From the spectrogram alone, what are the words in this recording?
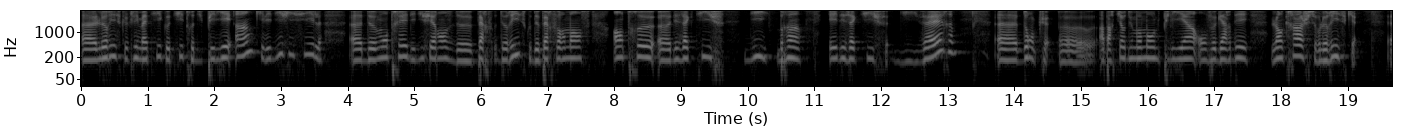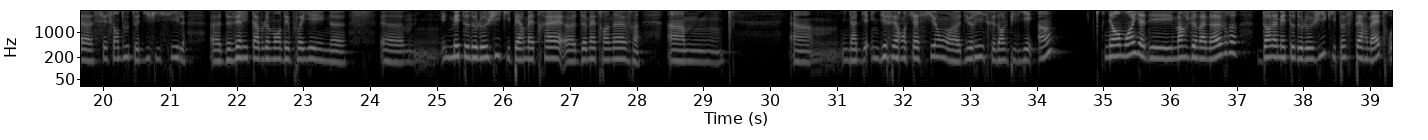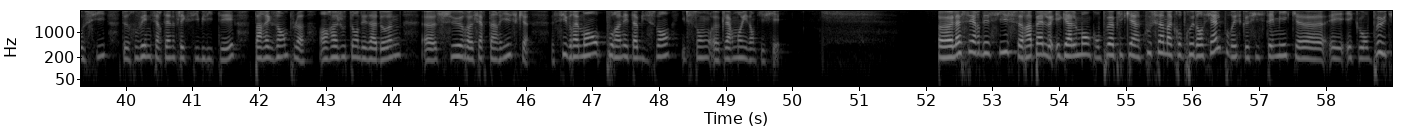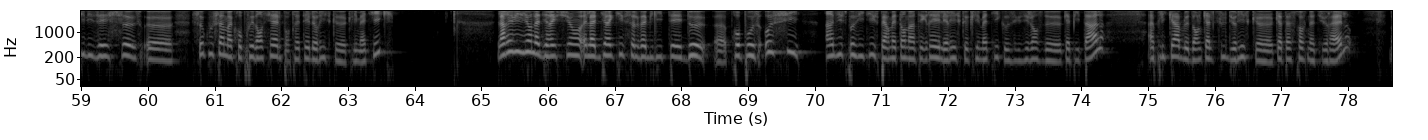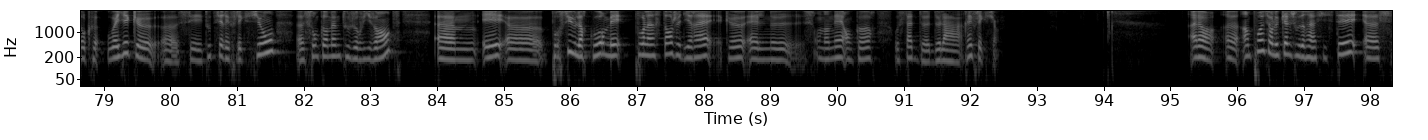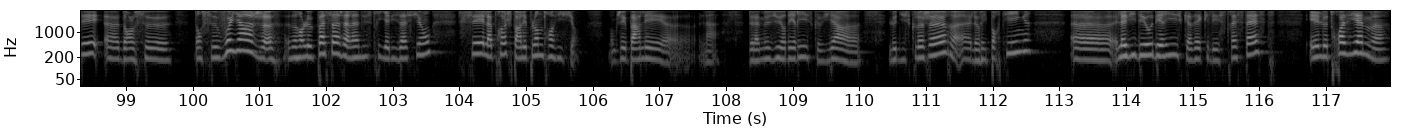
le risque climatique au titre du pilier 1, qu'il est difficile de montrer des différences de, risque ou de performance entre des actifs dits bruns et des actifs divers. Euh, donc, euh, à partir du moment où le pilier 1, on veut garder l'ancrage sur le risque, euh, c'est sans doute difficile de véritablement déployer une, une méthodologie qui permettrait de mettre en œuvre une, une, différenciation du risque dans le pilier 1. Néanmoins, il y a des marges de manœuvre dans la méthodologie qui peuvent permettre aussi de trouver une certaine flexibilité, par exemple en rajoutant des add-ons euh, sur certains risques, si vraiment pour un établissement, ils sont euh, clairement identifiés. Euh, la CRD6 rappelle également qu'on peut appliquer un coussin macroprudentiel pour risque systémique et, qu'on peut utiliser ce, ce coussin macroprudentiel pour traiter le risque climatique. La révision de la, directive solvabilité 2 euh, propose aussi un dispositif permettant d'intégrer les risques climatiques aux exigences de capital applicables dans le calcul du risque euh, catastrophe naturelle. Donc vous voyez que euh, toutes ces réflexions sont quand même toujours vivantes et poursuivent leur cours, mais pour l'instant je dirais qu'on en est encore au stade de la réflexion. Alors, euh, un point sur lequel je voudrais insister, euh, c'est euh, dans, ce, voyage, dans le passage à l'industrialisation, c'est l'approche par les plans de transition. Donc j'ai parlé de la mesure des risques via le disclosure, le reporting, la vidéo des risques avec les stress tests, et le troisième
